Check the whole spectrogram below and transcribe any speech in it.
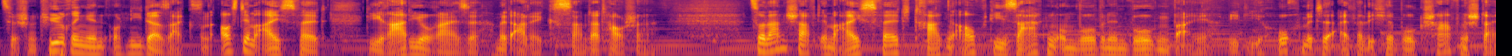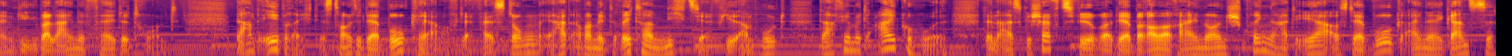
zwischen Thüringen und Niedersachsen aus dem Eichsfeld die Radioreise mit Alexander Tauscher. Zur Landschaft im Eichsfeld tragen auch die sagenumwobenen Burgen bei, wie die hochmittelalterliche Burg Scharfenstein, die über Leinefelde thront. Bernd Ebrecht ist heute der Burgherr auf der Festung, er hat aber mit Rittern nicht sehr viel am Hut, dafür mit Alkohol. Denn als Geschäftsführer der Brauerei Neunspring hat er aus der Burg eine ganze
